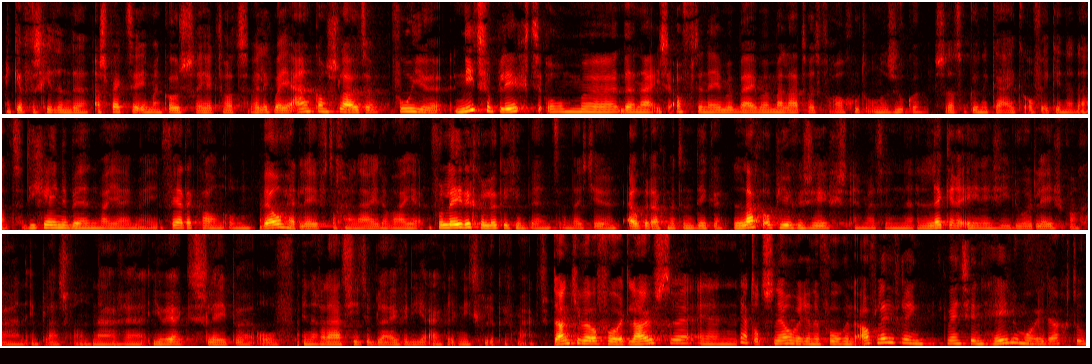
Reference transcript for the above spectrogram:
Ik heb verschillende aspecten in mijn coachtraject wat wellicht bij je aan kan sluiten. Voel je niet verplicht om uh, daarna iets af te nemen bij me. Maar laten we het vooral goed onderzoeken. Zodat we kunnen kijken of ik inderdaad diegene ben waar jij mee verder kan. Om wel het leven te gaan leiden waar je volledig gelukkig in bent. En dat je elke dag met een dikke lach op je gezicht en met een, een lekkere energie door het leven kan gaan. In plaats van naar uh, je werk te slepen of in een relatie te blijven die je eigenlijk niet gelukkig maakt. Dankjewel voor het luisteren en ja, tot snel weer in de volgende aflevering. Ik wens je een hele mooie dag toe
